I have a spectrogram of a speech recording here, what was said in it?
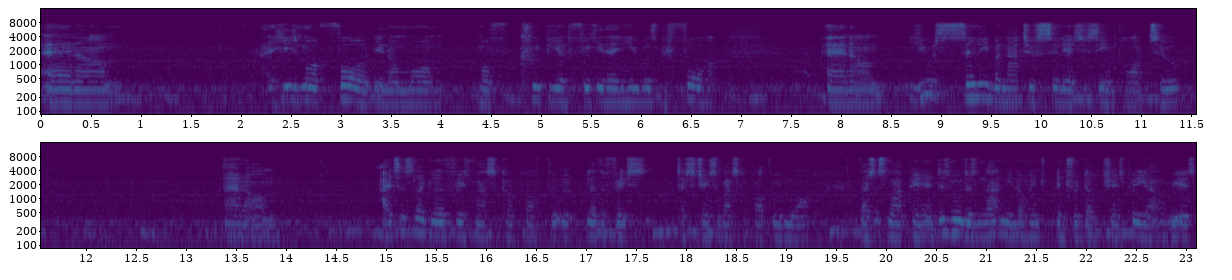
and um, he's more forward, you know, more more creepy and freaky than he was before, and um, he was silly but not too silly as you see in part two, and um, I just like Leatherface Massacre Part 3, Leatherface Texas Chainsaw Massacre Part 3 more. That's just my opinion. This movie does not need no introduction. It's pretty obvious.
